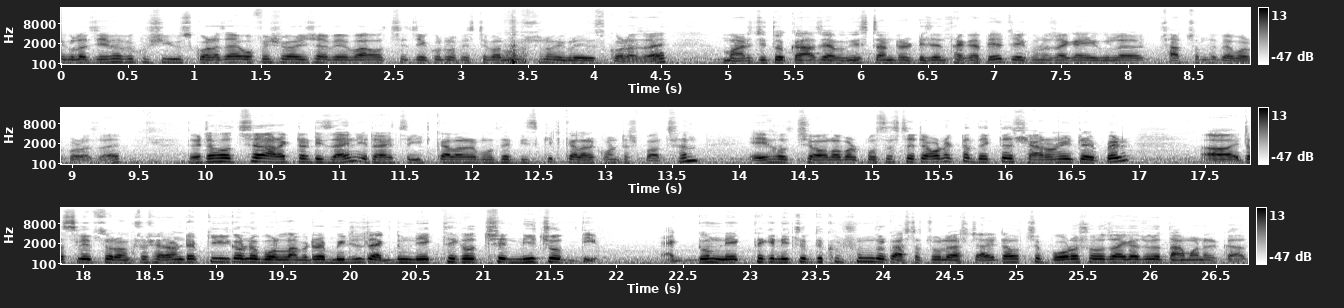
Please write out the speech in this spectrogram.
এগুলো যেভাবে খুশি ইউজ করা যায় অফিসিয়াল হিসাবে বা হচ্ছে যে কোনো ফেস্টিভ্যাল অনুষ্ঠানে এগুলো ইউজ করা যায়। মার্জিত কাজ এবং স্ট্যান্ডার্ড ডিজাইন থাকাতে যে কোনো জায়গায় এগুলো স্বাচ্ছন্দ্যে ব্যবহার করা যায়। তো এটা হচ্ছে আরেকটা ডিজাইন এটা হচ্ছে ইট কালারের মধ্যে বিস্কিট কালার কন্টেস্ট পাচ্ছেন। এই হচ্ছে অল ওভার প্রসেসটা এটা অনেকটা দেখতে শ্যারনি টাইপের এটা স্লিপসের অংশ। টাইপ কি কারণে বললাম? এটা মিডিলটা একদম নেক থেকে হচ্ছে নিচ অব্দি একদম নেক থেকে নিচ অব্দি খুব সুন্দর কাজটা চলে আসছে। আর এটা হচ্ছে বড় সড়ো জায়গা জুড়ে দামানের কাজ।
